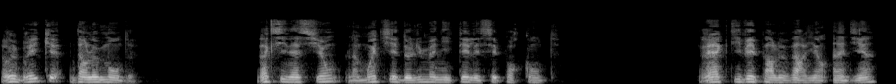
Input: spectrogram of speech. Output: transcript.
Rubrique dans le monde. Vaccination, la moitié de l'humanité laissée pour compte. Réactivée par le variant indien,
